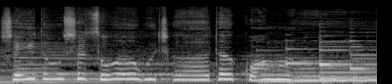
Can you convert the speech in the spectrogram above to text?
谁都是做舞者的光荣。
